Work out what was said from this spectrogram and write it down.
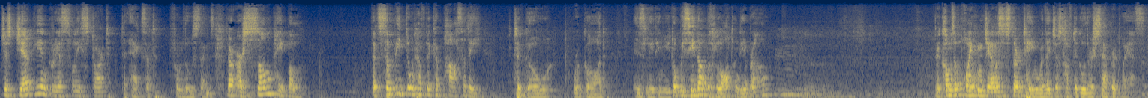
Just gently and gracefully start to exit from those things. There are some people that simply don't have the capacity to go where God is leading you. Don't we see that with Lot and Abraham? There comes a point in Genesis 13 where they just have to go their separate ways.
